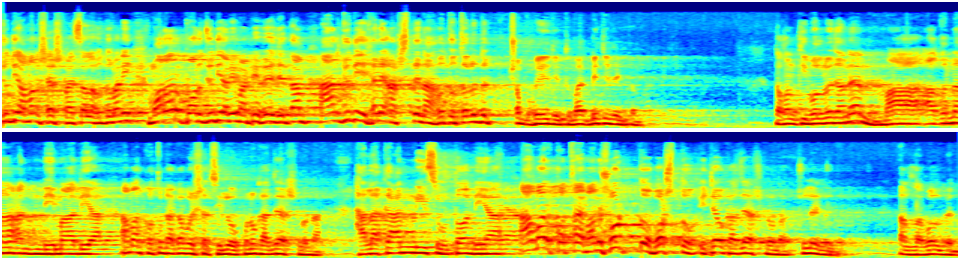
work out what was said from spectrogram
যদি আমার শেষ হতো মানে মরার পর যদি আমি মাটি হয়ে যেতাম, আর যদি এখানে আসতে না হতো, তাহলে তো সব হয়ে যেত, বা বেঁচে যেতাম। তখন কি বলবে জানেন? মা আগনা আন্নি মালিয়া। আমার কত টাকা পয়সা ছিল, কোনো কাজে আসলো না। হালাকা আন্নি সুলতানিয়া। আমার কথায় মানুষ উঠতো, বসতো, এটাও কাজে আসলো না, চলে গেল। আল্লাহ বলবেন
